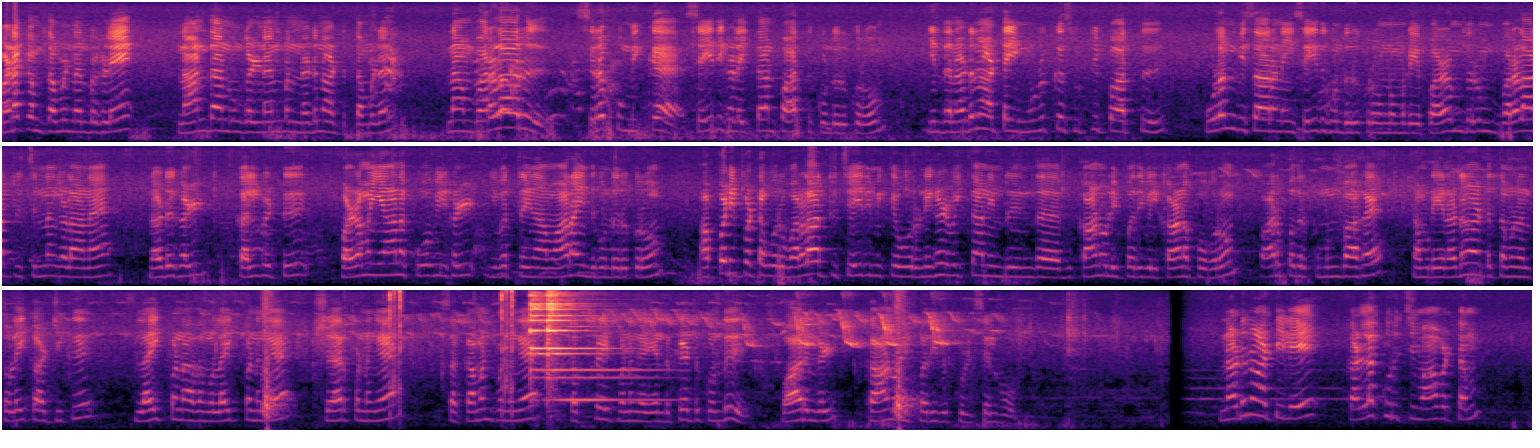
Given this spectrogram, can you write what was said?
வணக்கம் தமிழ் நண்பர்களே. நான் தான் உங்கள் நண்பன் நடுநாட்டு தமிழன். நாம் வரலாறு சிறப்புமிக்க செய்திகளைத்தான் பார்த்து கொண்டிருக்கிறோம். இந்த நடுநாட்டை முழுக்க சுற்றி பார்த்து புலன் விசாரணை செய்து கொண்டிருக்கிறோம். நம்முடைய பழம்பெரும் வரலாற்று சின்னங்களான நடுகள் கல்வெட்டு பழமையான கோவில்கள் இவற்றை நாம் ஆராய்ந்து கொண்டிருக்கிறோம். அப்படிப்பட்ட ஒரு வரலாற்று செய்தி மிக்க ஒரு நிகழ்வைத்தான் இன்று இந்த காணொளி பதிவில் காணப்போகிறோம். பார்ப்பதற்கு முன்பாக நம்முடைய நடுநாட்டு தமிழன் தொலைக்காட்சிக்கு லைக் பண்ணாதவங்க லைக் பண்ணுங்கள் ஷேர் பண்ணுங்கள் ச கமெண்ட் பண்ணுங்கள் சப்ஸ்கிரைப் பண்ணுங்கள் என்று கேட்டுக்கொண்டு வாருங்கள். காணொளி பதிவுக்குள் செல்வோம். நடுநாட்டிலே கள்ளக்குறிச்சி மாவட்டம்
